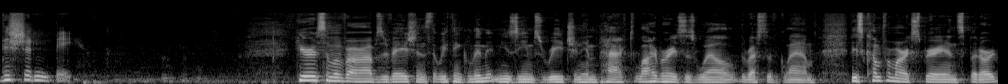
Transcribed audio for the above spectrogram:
This shouldn't be. Here are some of our observations that we think limit museums' reach and impact libraries as well, the rest of GLAM. These come from our experience, but are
